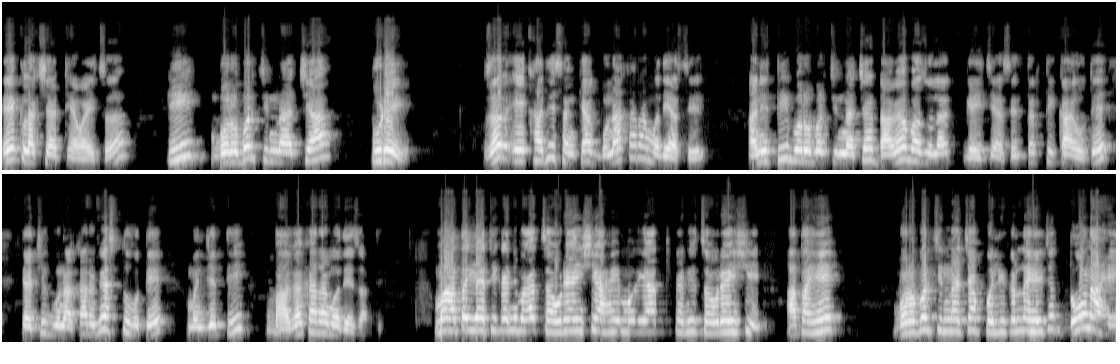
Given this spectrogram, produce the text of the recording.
एक लक्षात ठेवायचं की बरोबर चिन्हाच्या पुढे जर एखादी संख्या गुणाकारामध्ये असेल आणि ती बरोबर चिन्हाच्या डाव्या बाजूला घ्यायची असेल तर ती काय होते? त्याची गुणाकार व्यस्त होते म्हणजे ती भागाकारामध्ये जाते. मग आता या ठिकाणी बघा चौऱ्याऐंशी आहे मग या ठिकाणी चौऱ्याऐंशी. आता हे बरोबर चिन्हाच्या पलीकडलं हे जे दोन आहे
